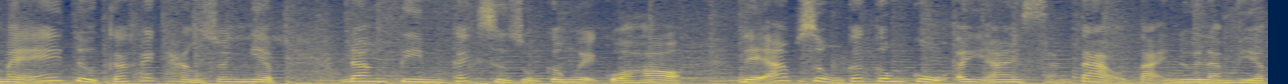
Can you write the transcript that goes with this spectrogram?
mẽ từ các khách hàng doanh nghiệp đang tìm cách sử dụng công nghệ của họ để áp dụng các công cụ AI sáng tạo tại nơi làm việc.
